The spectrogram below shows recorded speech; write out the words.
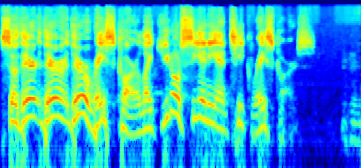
So they're they're they're a race car. Like you don't see any antique race cars mm-hmm.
